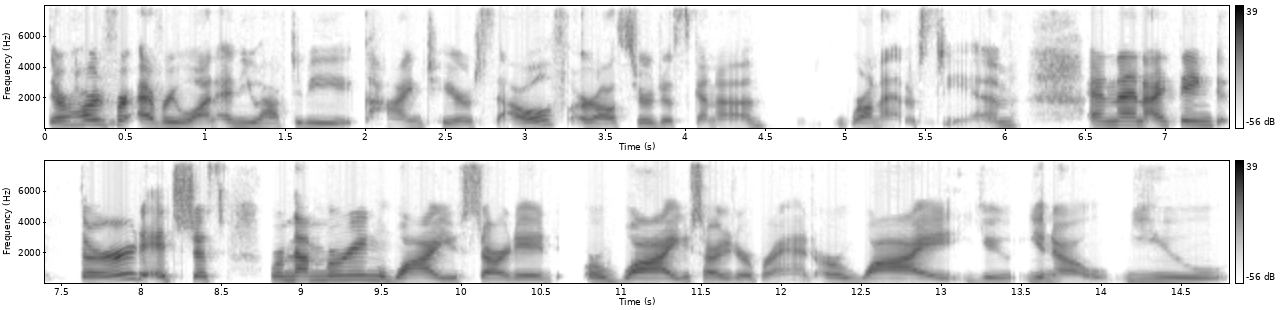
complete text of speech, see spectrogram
they're hard for everyone. And you have to be kind to yourself, or else you're just going to run out of steam. And then I think third, it's just remembering why you started or why you started your brand or why you, you know, you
